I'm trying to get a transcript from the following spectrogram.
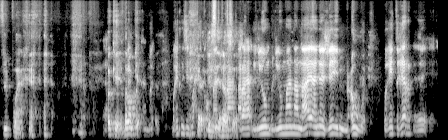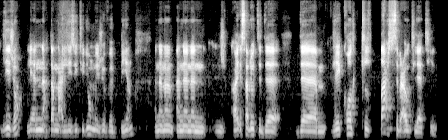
في البوان. أوكي دونك بغيت نزيد واحد الكومنت. راه اليوم اليوم أنا ناي أنا جاي معول. بغيت غير آه، لي جون لأن هضرنا على لي زيتيديون مي جو فو بيان. أننا أننا اي سالوت د ليكول 13 37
